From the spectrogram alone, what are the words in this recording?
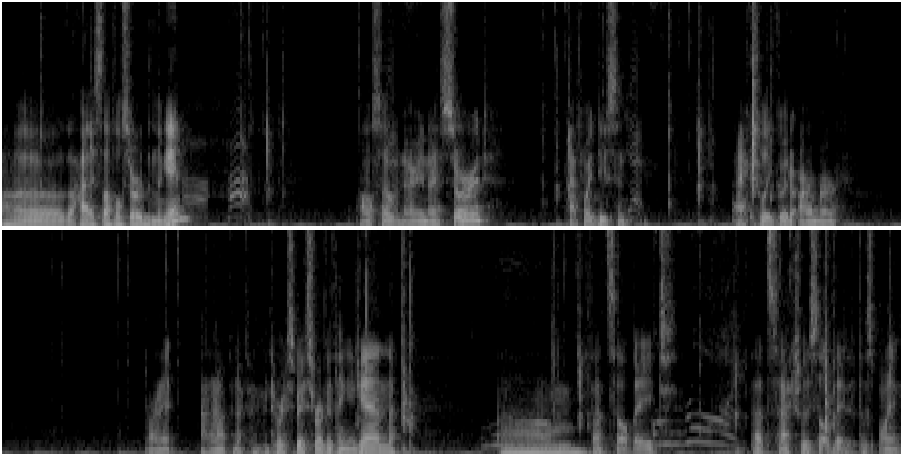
uh, the highest level sword in the game. Also a very nice sword. Halfway decent. Actually good armor. Darn it. I don't have enough inventory space for everything again. Um, that's cell bait. That's actually cell bait at this point.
